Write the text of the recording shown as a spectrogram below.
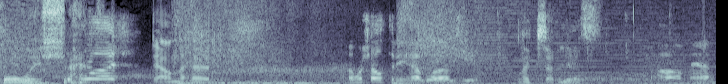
Holy shit. What? Down the head, How much health did he have left? Like 70. Yes. Oh man.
